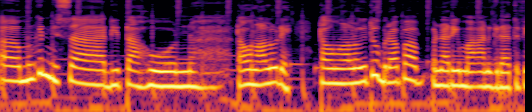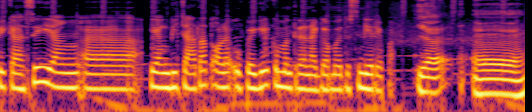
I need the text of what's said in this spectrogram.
Uh, mungkin bisa di tahun tahun lalu deh. Tahun lalu itu berapa penerimaan gratifikasi yang uh, yang dicatat oleh UPG Kementerian Agama itu sendiri, Pak? Ya, uh,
